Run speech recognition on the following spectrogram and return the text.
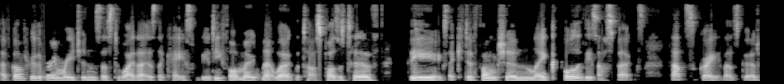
I've gone through the brain regions as to why that is the case your default mode network, the task positive, the executive function, like all of these aspects. That's great. That's good.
